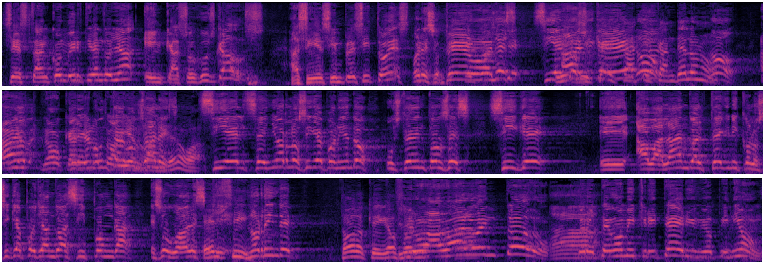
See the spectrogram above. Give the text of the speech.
se están convirtiendo ya en casos juzgados. Así de simplecito es. Por eso. Pero Entonces, es que- si. ¿Y Candelo no? No. Ay, no, Candelo pregunta todavía no. Si el señor lo sigue poniendo, usted entonces sigue eh, avalando al técnico, lo sigue apoyando así ponga esos jugadores Él que sí. no rinden. Todo lo que diga. Lo avalo en todo, Ah. pero tengo mi criterio y mi opinión.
